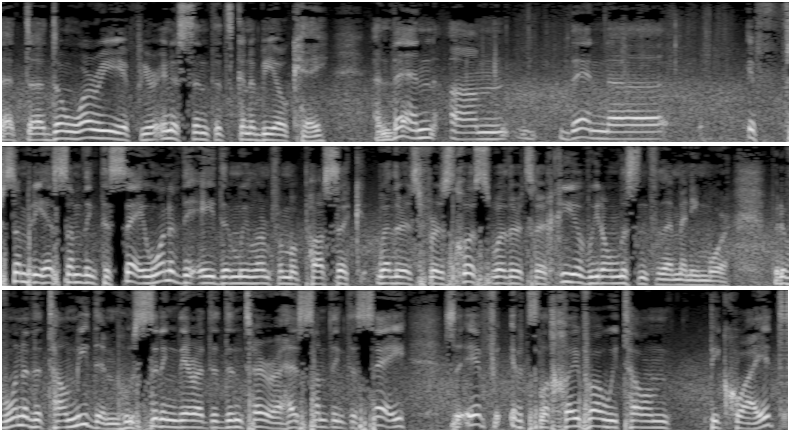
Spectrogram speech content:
that uh, don't worry, if you're innocent, it's going to be okay. And then, um, then uh, if somebody has something to say, one of the Adim we learn from a pasuk, whether it's for Zchus, whether it's for Chiyav, we don't listen to them anymore. But if one of the Talmidim who's sitting there at the Din Torah has something to say, so if, if it's Lachayva, we tell him, be quiet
